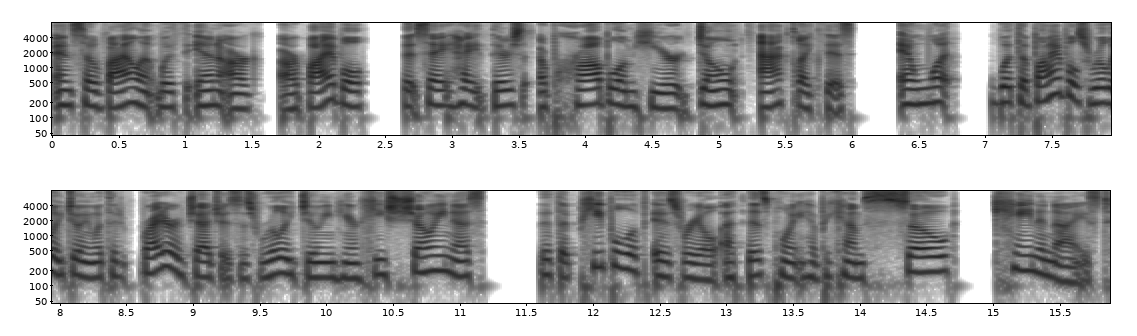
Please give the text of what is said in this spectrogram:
and so violent within our, our Bible that say, hey, there's a problem here. Don't act like this. And what what the Bible's really doing, what the writer of Judges is really doing here, he's showing us that the people of Israel at this point have become so Canaanized.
